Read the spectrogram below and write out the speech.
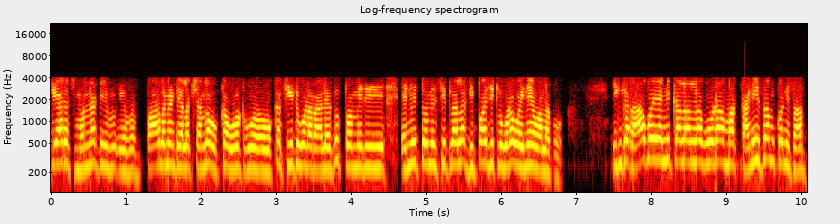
టీఆర్ఎస్ మొన్నటి పార్లమెంట్ ఎలక్షన్లో ఒక్క ఓటు ఒక్క సీటు కూడా రాలేదు. తొమ్మిది ఎనిమిది తొమ్మిది సీట్లలో డిపాజిట్లు కూడా పోయినాయి వాళ్ళకు. ఇంకా రాబోయే ఎన్నికలలో కూడా మాకు కనీసం కొన్ని సర్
